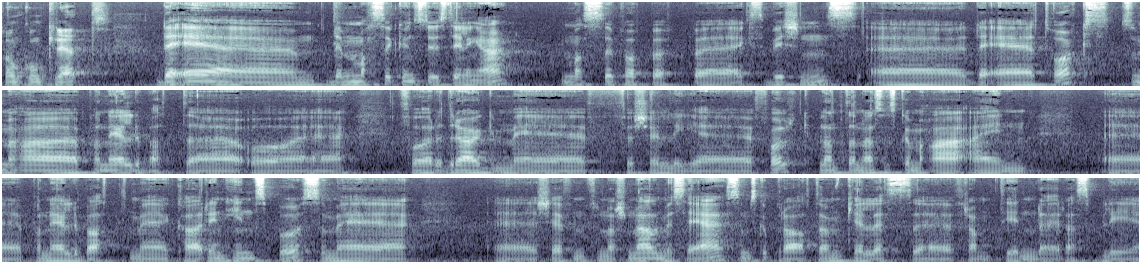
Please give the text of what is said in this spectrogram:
sånn konkret? Det er, det er masse kunstutstillinger. Masse pop-up eh, exhibitions. Eh, det er talks, så vi har paneldebatter og eh, foredrag med forskjellige folk. Blant annet så skal vi ha en eh, paneldebatt med Karin Hinsbo, som er eh, sjefen for Nasjonalmuseet, som skal prate om hvordan eh, framtiden deres blir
